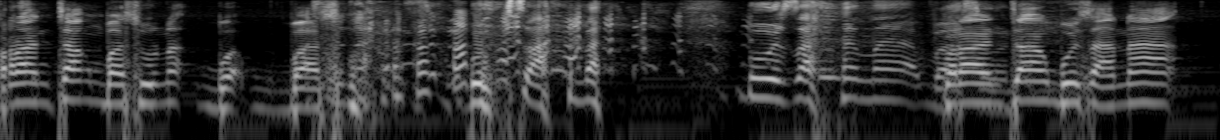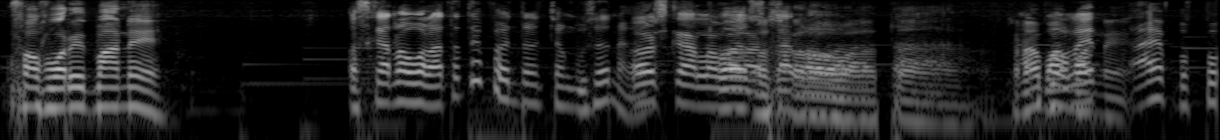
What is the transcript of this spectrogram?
Perancang basuna bas busana busana perancang busana favorit mana? Oscar Lawalata teh perancang busana. kan? Oscar Lawalata. Oscar Lawalata. Kenapa Apalet, mana? eh apa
